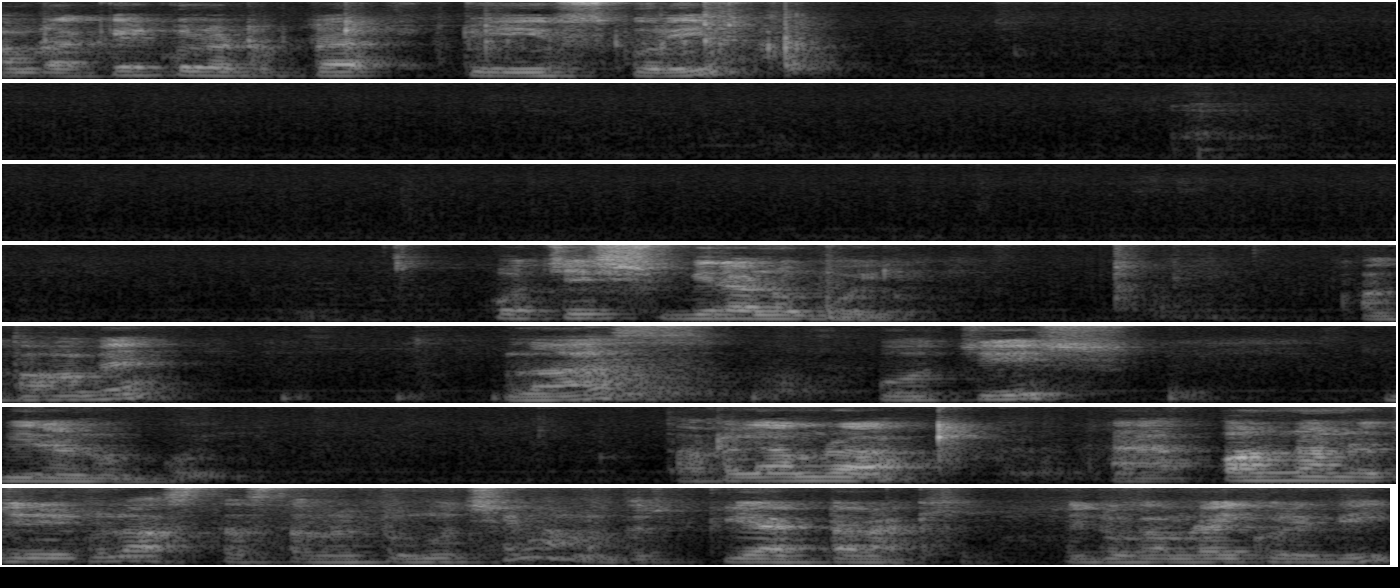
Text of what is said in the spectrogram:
আমরা ক্যালকুলেটরটা একটু ইউজ করি। পঁচিশ বিরানব্বই। কত হবে? প্লাস পঁচিশ বিরানব্বই। তাহলে আমরা অন্যান্য জিনিসগুলো আস্তে আস্তে আমরা একটু মুছে আমাদের ক্লিয়ারটা রাখি। এটুকু আমরাই করে দিই।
